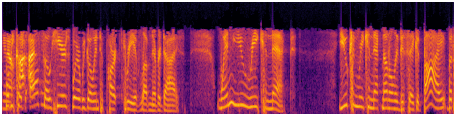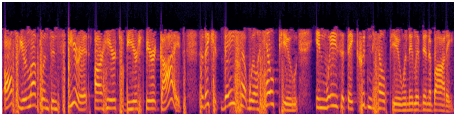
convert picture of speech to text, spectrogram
you well, know, because I, I also think, here's where we go into part three of Love Never Dies. When you reconnect, you can reconnect not only to say goodbye, but also your loved ones in spirit are here to be your spirit guides. So they can, they ha- will help you in ways that they couldn't help you when they lived in a body.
